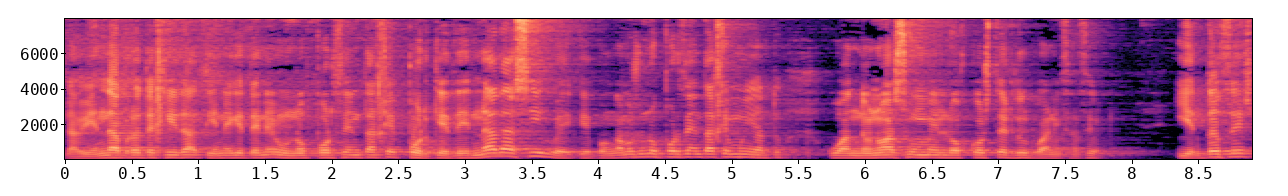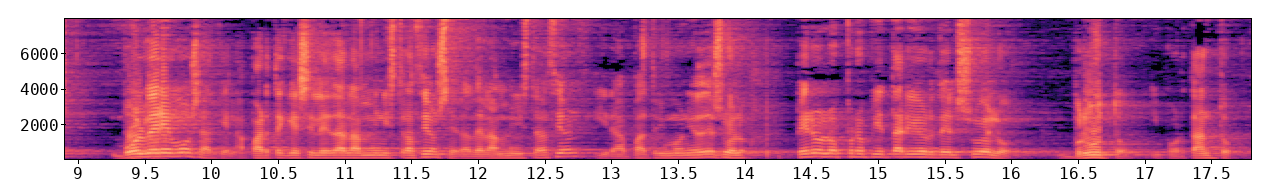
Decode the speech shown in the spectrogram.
la vivienda protegida tiene que tener unos porcentajes, porque de nada sirve que pongamos unos porcentajes muy altos cuando no asumen los costes de urbanización. Y entonces volveremos a que la parte que se le da a la Administración será de la Administración, irá a patrimonio de suelo, pero los propietarios del suelo bruto y, por tanto,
